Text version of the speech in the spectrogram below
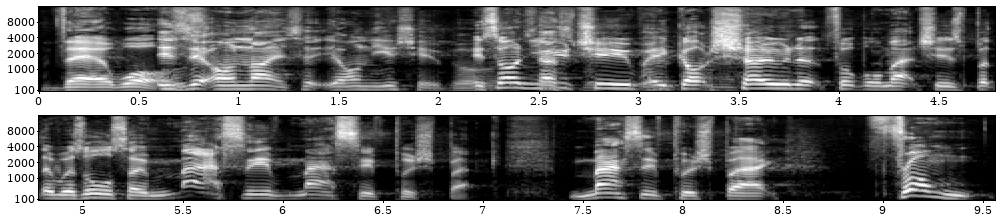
there was. Is it online? Is it on YouTube? it's on YouTube. It got shown at football matches, but there was also massive, massive pushback. Massive pushback from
